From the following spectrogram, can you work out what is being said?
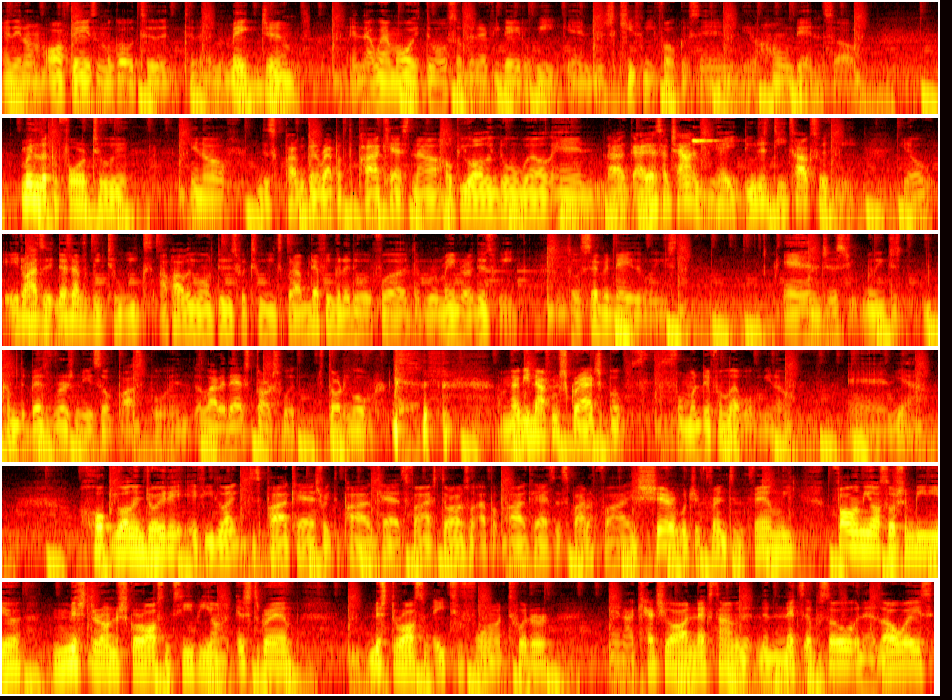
and then on my off days, I'm gonna go to the to the MMA gym and that way I'm always doing something every day of the week and just keeps me focused and you know honed in. So I'm really looking forward to it. You know, this is probably gonna wrap up the podcast now. I hope you all are doing well, and I, I guess I challenge you. Hey, do this detox with me. You know, you don't have to. It doesn't have to be two weeks. I probably won't do this for two weeks, but I'm definitely gonna do it for the remainder of this week. So seven days at least and just really just become the best version of yourself possible. And a lot of that starts with starting over. maybe not from scratch, but from a different level, you know. And yeah. Hope you all enjoyed it. If you like this podcast, rate the podcast five stars on Apple Podcasts and Spotify. Share it with your friends and family. Follow me on social media, Mr. underscore Awesome TV on Instagram, Mr. Awesome 824 on Twitter. And I catch you all next time in the, in the next episode. And as always,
